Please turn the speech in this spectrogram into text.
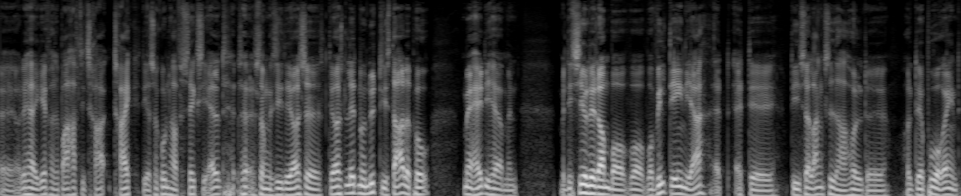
Øh, og det har AGF altså bare haft i træk. De har så kun haft seks i alt, som man kan sige. Det er, også, det er også lidt noget nyt, de startede på med at have de her, men, men det siger jo lidt om, hvor, hvor, hvor vildt det egentlig er, at, at øh, de i så lang tid har holdt, øh, holdt det her bur rent.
